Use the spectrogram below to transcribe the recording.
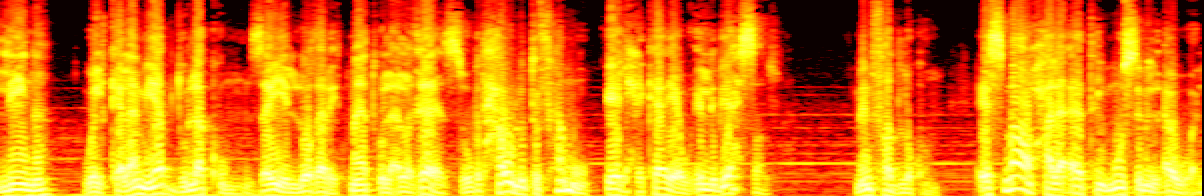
لينا والكلام يبدو لكم زي اللوغاريتمات والألغاز وبتحاولوا تفهموا إيه الحكاية وإيه اللي بيحصل من فضلكم اسمعوا حلقات الموسم الأول.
